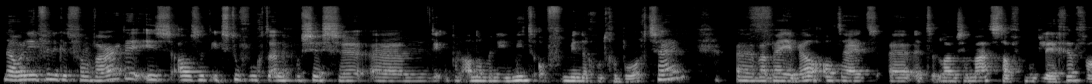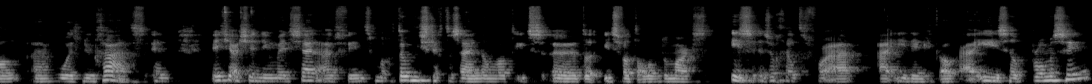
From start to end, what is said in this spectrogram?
Nou, wanneer vind ik het van waarde is als het iets toevoegt aan de processen um, die op een andere manier niet of minder goed geborgd zijn. Uh, waarbij je wel altijd uh, het langs een maatstaf moet leggen van uh, hoe het nu gaat. En weet je, als je een nieuw medicijn uitvindt, mag het ook niet slechter zijn dan wat iets, dat, iets wat al op de markt is. En zo geldt het voor AI denk ik ook. AI is heel promising,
